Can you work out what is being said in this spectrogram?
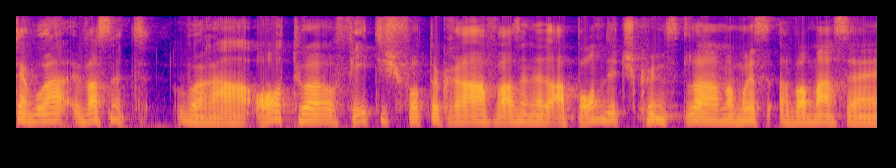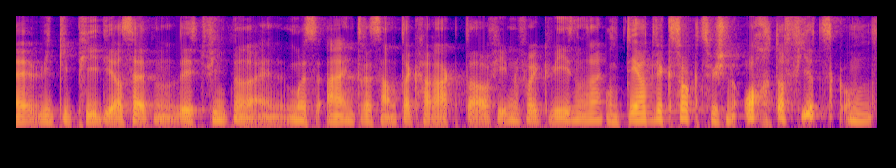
der war, ich weiß nicht, war ein Autor, Fetischfotograf, weiß ich nicht, ein Bondage-Künstler. Man muss, wenn man seine Wikipedia-Seiten liest, findet man, muss ein interessanter Charakter auf jeden Fall gewesen sein. Und der hat, wie gesagt, zwischen 48 und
